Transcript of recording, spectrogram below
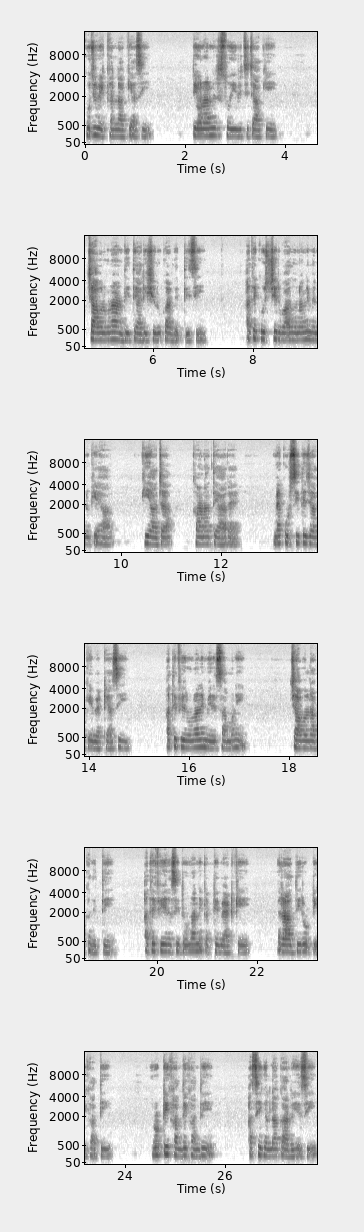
ਕੁਝ ਵੇਖਣ ਲੱਗ ਗਿਆ ਸੀ ਅਤੇ ਉਹਨਾਂ ਨੇ ਰਸੋਈ ਵਿੱਚ ਜਾ ਕੇ ਚਾਵਲ ਬਣਾਉਣ ਦੀ ਤਿਆਰੀ ਸ਼ੁਰੂ ਕਰ ਦਿੱਤੀ ਸੀ ਅਤੇ ਕੁਝ ਚਿਰ ਬਾਅਦ ਉਹਨਾਂ ਨੇ ਮੈਨੂੰ ਕਿਹਾ ਕਿ ਆ ਜਾ, ਖਾਣਾ ਤਿਆਰ ਹੈ। ਮੈਂ ਕੁਰਸੀ ਤੇ ਜਾ ਕੇ ਬੈਠਿਆ ਸੀ ਅਤੇ ਫਿਰ ਉਹਨਾਂ ਨੇ ਮੇਰੇ ਸਾਹਮਣੇ ਚਾਵਲ ਰੱਖ ਦਿੱਤੇ ਅਤੇ ਫਿਰ ਅਸੀਂ ਦੋਨਾਂ ਨੇ ਇਕੱਠੇ ਬੈਠ ਕੇ ਰਾਤ ਦੀ ਰੋਟੀ ਖਾਧੀ। ਰੋਟੀ ਖਾਂਦੇ ਖਾਂਦੇ ਅਸੀਂ ਗੱਲਾਂ ਕਰ ਰਹੇ ਸੀ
